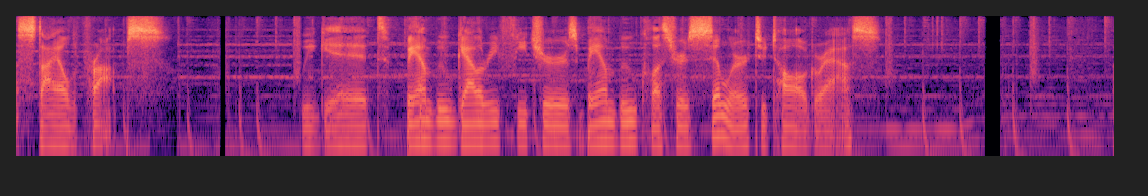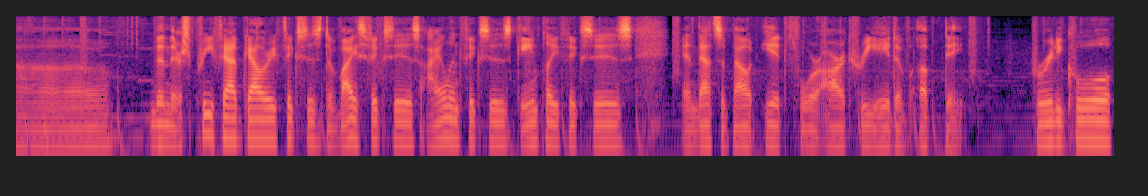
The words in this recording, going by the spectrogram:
styled props. We get bamboo gallery features bamboo clusters similar to tall grass. Uh, then there's prefab gallery fixes, device fixes, island fixes, gameplay fixes, and that's about it for our creative update. Pretty cool.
